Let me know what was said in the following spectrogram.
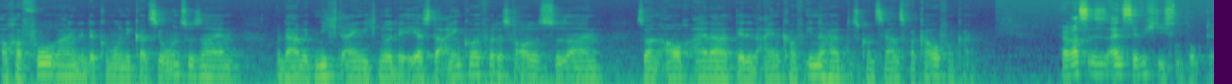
auch hervorragend in der Kommunikation zu sein und damit nicht eigentlich nur der erste Einkäufer des Hauses zu sein, sondern auch einer, der den Einkauf innerhalb des Konzerns verkaufen kann. Herr Rass, es ist eines der wichtigsten Punkte.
